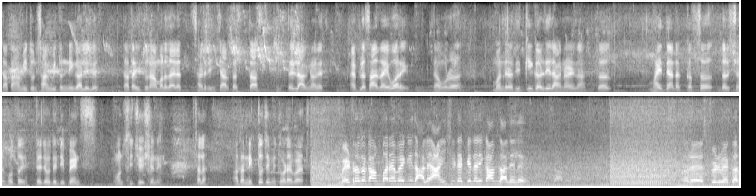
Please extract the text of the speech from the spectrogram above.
तर आता आम्ही इथून सांगवीतून निघालेलो आहे. तर आता इथून आम्हाला जायला साडेतीन चार तास तास तरी लागणार आहेत. आणि प्लस आज रविवार आहे. त्यामुळं मंदिरात इतकी गर्दी लागणार आहे ना तर माहीत नाही आता कसं दर्शन होतं आहे त्याच्यावरती डिपेंड्स ऑन सिच्युएशन आहे. चला आता निघतोच आहे मी थोड्या वेळात. मेट्रोचं काम बऱ्यापैकी झालं आहे ऐंशी टक्के तरी काम झालेलं आहे. अरे स्पीड ब्रेकर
